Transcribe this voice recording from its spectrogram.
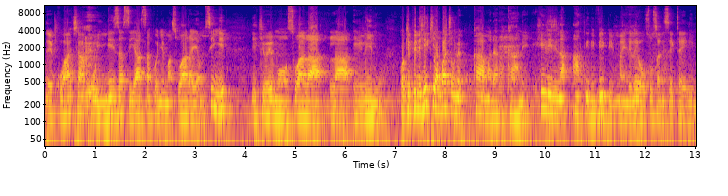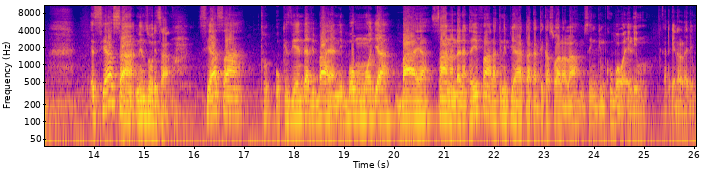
eh, kuacha kuingiza siasa kwenye masuala ya msingi ikiwemo swala la elimu. Kwa kipindi hiki ambacho umekaa madarakani, hili lina athiri vipi maendeleo hususan sekta ya elimu? E, siasa ni nzuri sana. Siasa ukiziendea vibaya ni bomu moja baya sana ndani ya taifa, lakini pia hata katika swala la msingi mkubwa wa elimu katika idara la elimu.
